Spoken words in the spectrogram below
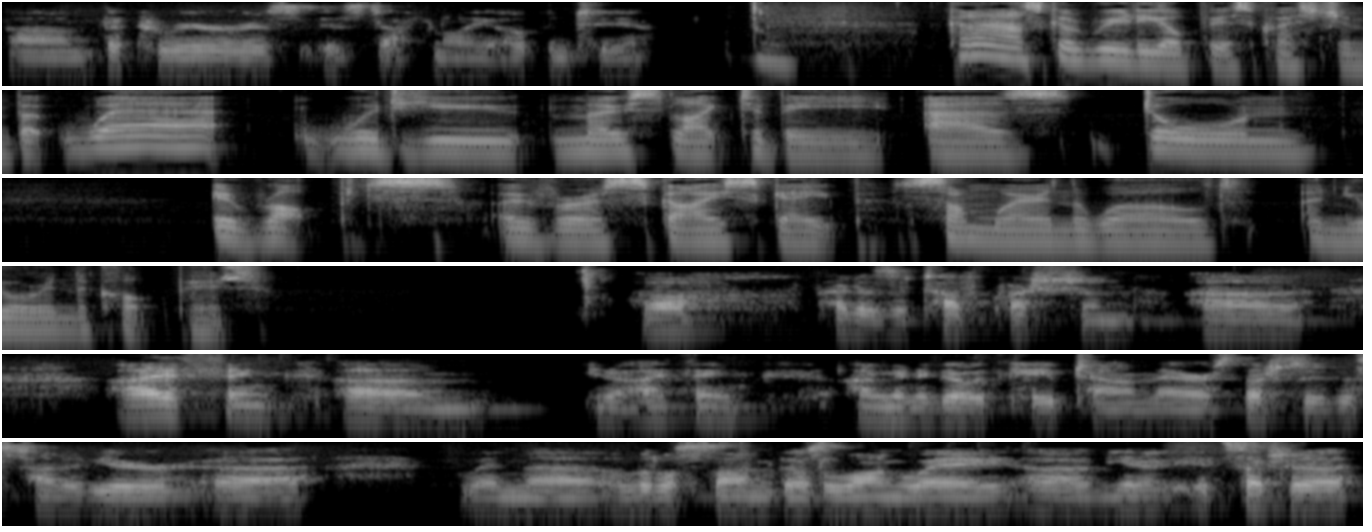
the career is is definitely open to you. Can I ask a really obvious question? But where would you most like to be as dawn erupts over a skyscape somewhere in the world and you're in the cockpit? Oh, that is a tough question. Uh, I think, um, you know, I think I'm going to go with Cape Town there, especially this time of year uh, when uh, a little sun goes a long way. Um, you know, it's such a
